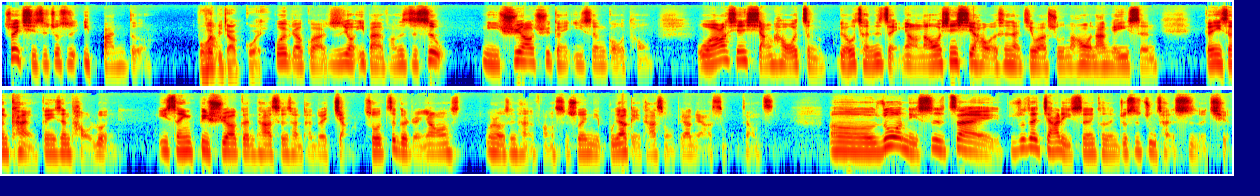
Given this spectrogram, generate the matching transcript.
所以其实就是一般的，不会比较贵，不会比较贵啊，就是用一般的方式，只是你需要去跟医生沟通。我要先想好我整个流程是怎样，然后先写好我的生产计划书，然后我拿给医生，跟医生看，跟医生讨论。医生必须要跟他生产团队讲，说这个人要用温柔生产的方式，所以你不要给他什么，不要给他什么，这样子。呃，如果你是在，比如说在家里生，可能就是助产士的钱，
